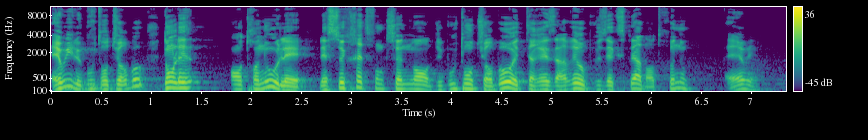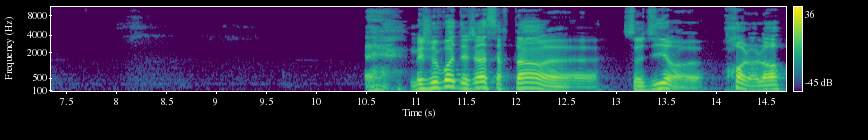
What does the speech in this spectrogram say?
Et oui, le bouton turbo, dont entre nous, les, secrets de fonctionnement du bouton turbo étaient réservés aux plus experts d'entre nous. Eh oui. Eh, mais je vois déjà certains euh, se dire, euh, oh là là,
